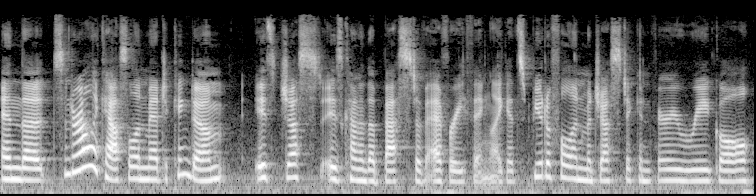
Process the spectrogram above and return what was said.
and the Cinderella Castle in Magic Kingdom, it's just is kind of the best of everything. Like it's beautiful and majestic and very regal,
